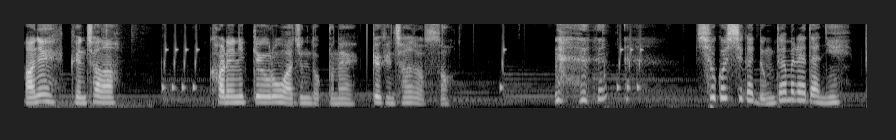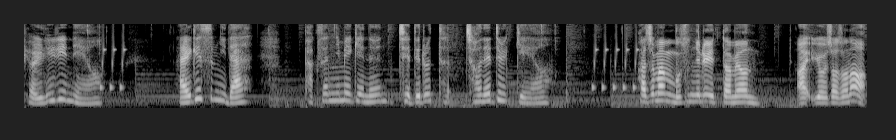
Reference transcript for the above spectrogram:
아니 괜찮아 카렌이 깨우러 와준 덕분에 꽤 괜찮아졌어 쇼고 씨가 농담을 하다니 별일이네요. 알겠습니다. 박사님에게는 제대로 더- 전해둘게요. 하지만 무슨 일이 있다면 아 여자잖아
